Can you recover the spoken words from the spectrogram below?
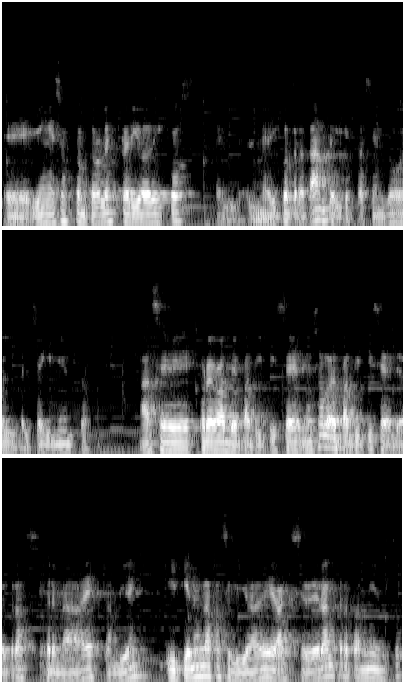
eh, y en esos controles periódicos el, médico tratante, el que está haciendo el, seguimiento, hace pruebas de hepatitis C, no solo de hepatitis C, de otras enfermedades también, y tienen la facilidad de acceder al tratamiento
